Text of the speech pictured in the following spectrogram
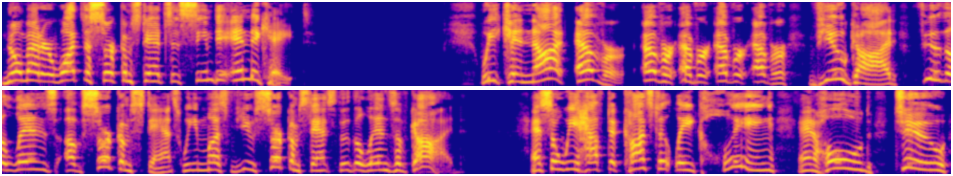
no matter what the circumstances seem to indicate. We cannot ever, ever, ever, ever, ever view God through the lens of circumstance. We must view circumstance through the lens of God. And so we have to constantly cling and hold to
